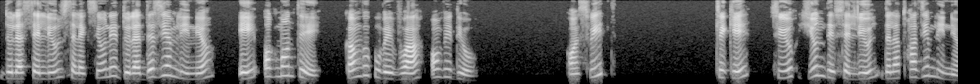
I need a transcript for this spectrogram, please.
de la cellule sélectionnée de la deuxième ligne est augmenté, comme vous pouvez voir en vidéo. Ensuite, cliquez sur une des cellules de la troisième ligne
